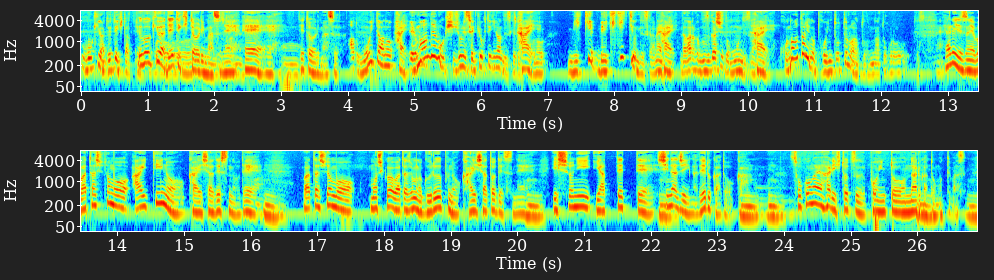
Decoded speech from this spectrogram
う動きが出てきたっていう動きは出てきておりますね。ええー、出ております。あともう一点あの、はい、M&A も非常に積極的なんですけど、はい、この目利き目利きっていうんですかね、はい、なかなか難しいと思うんですが、はい、このあたりのポイントっていうのはどんなところですかね？やはりですね私ども IT の会社ですので、うん私どももしくは私どものグループの会社とですね、うん、一緒にやってってシナジーが出るかどうか、うん、そこがやはり一つポイントになるかと思ってます、うん、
